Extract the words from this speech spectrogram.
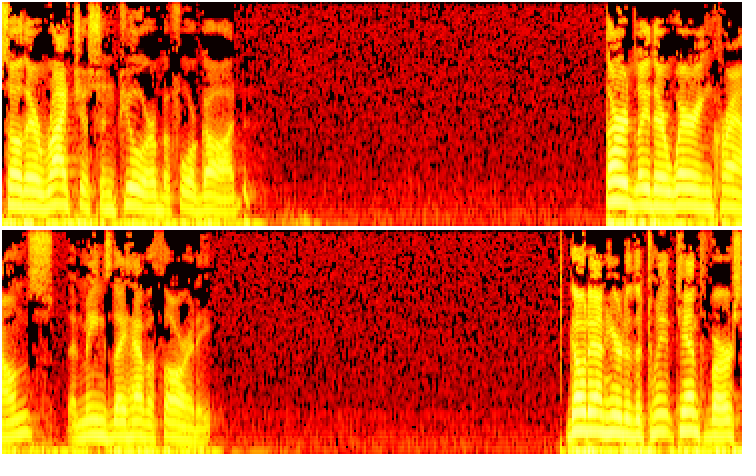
so they're righteous and pure before God. Thirdly, they're wearing crowns. That means they have authority. Go down here to the tenth verse.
